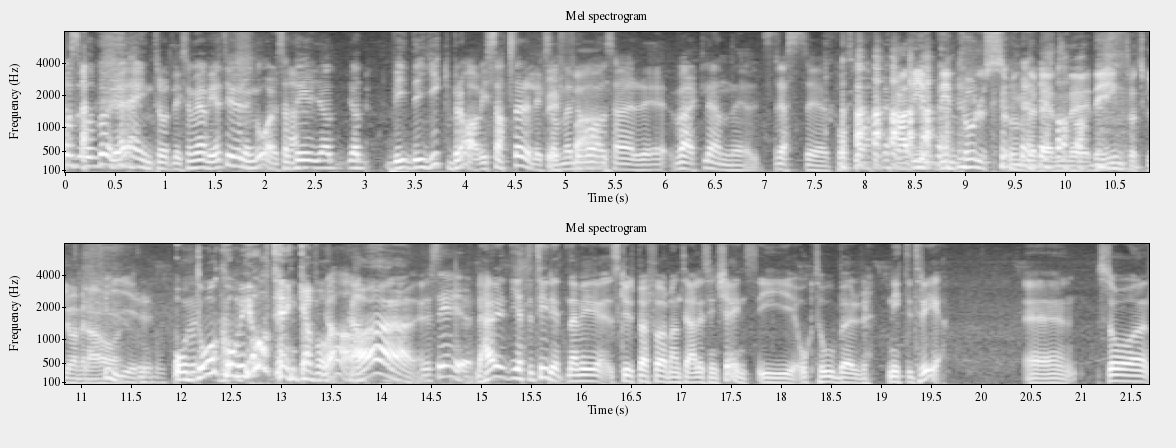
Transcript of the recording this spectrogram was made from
och så börjar introt liksom, jag vet ju hur den går. Så att det, jag, jag, vi, det gick bra, vi satte det liksom. Men det var så här, eh, verkligen eh, stresspåslag. Ja, din, din puls under den, eh, det introt skulle man vilja ha. Fyr. Och då kommer jag att tänka på! Ja. Ja. Du ser ju. Det här är jättetidigt när vi skulle spela förband till Alice in Chains i oktober 93. Eh, så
